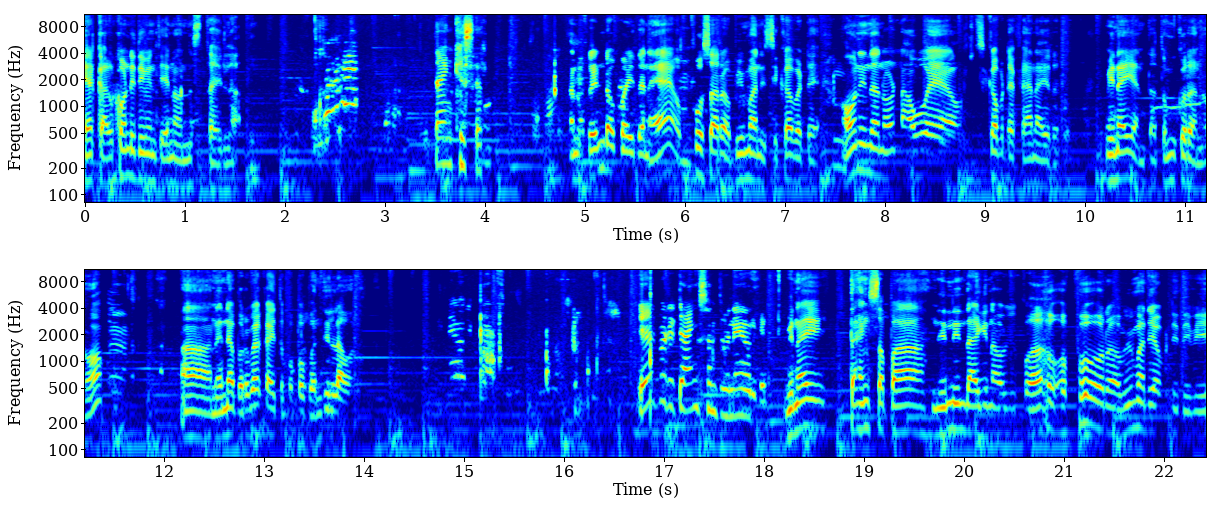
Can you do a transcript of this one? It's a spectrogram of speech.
ಏನ್ ಕಳ್ಕೊಂಡಿದ್ದೀವಿ ಅಂತ ಏನು ಅನ್ನಿಸ್ತಾ ಇಲ್ಲ. ಥ್ಯಾಂಕ್ ಯು ಸರ್ ನನ್ನ ಫ್ರೆಂಡ್ ಒಬ್ಬ ಇದ್ದಾನೆ ಅಪ್ಪು ಸರ್ ಅಭಿಮಾನಿ ಸಿಕ್ಕಾಬಟ್ಟೆ ಅವನಿಂದ ನೋಡಿ ನಾವು ಸಿಕ್ಕಾಬಟ್ಟೆ ಫ್ಯಾನ್ ಆಗಿರೋದು. ವಿನಯ್ ಅಂತ ತುಮಕೂರನು. ನಿನ್ನೆ ಬರ್ಬೇಕಾಯ್ತು ಪಾಪ ಬಂದಿಲ್ಲ ಅವನು. ಹೇಳ್ಬಿಡಿ ಥ್ಯಾಂಕ್ಸ್ ಅಂತ ವಿನಯ್ ಅವ್ರಿಗೆ. ವಿನಯ್ ಥ್ಯಾಂಕ್ಸ್ ಅಪ್ಪ ನಿನ್ನಿಂದಾಗಿ ನಾವು ಇಪ್ಪ ಅಪ್ಪು ಅವ್ರ ಅಭಿಮಾನಿ ಆಗ್ಬಿಟ್ಟಿದೀವಿ.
